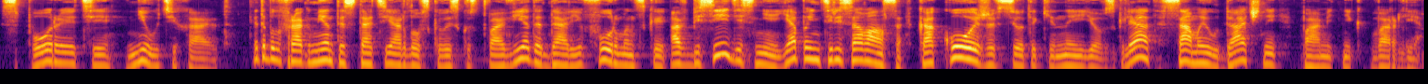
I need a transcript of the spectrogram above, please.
споры эти не утихают. Это был фрагмент из статьи Орловского искусствоведа Дарьи Фурманской, а в беседе с ней я поинтересовался, какой же все-таки, на ее взгляд, самый удачный памятник в Орле.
